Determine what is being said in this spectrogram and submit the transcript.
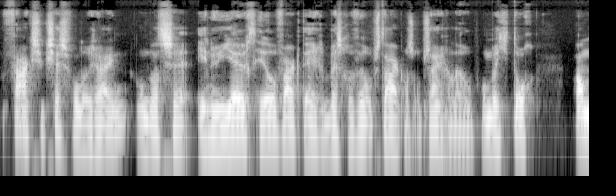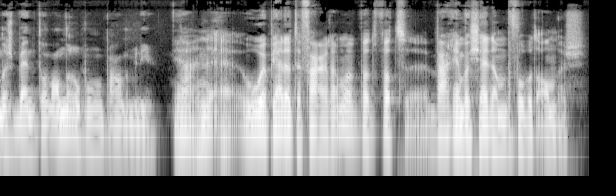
vaak succesvoller zijn. Omdat ze in hun jeugd heel vaak tegen best wel veel obstakels op zijn gelopen. Omdat je toch anders bent dan anderen op een bepaalde manier. Ja, en uh, hoe heb jij dat ervaren dan? Wat, wat, uh, waarin was jij dan bijvoorbeeld anders?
